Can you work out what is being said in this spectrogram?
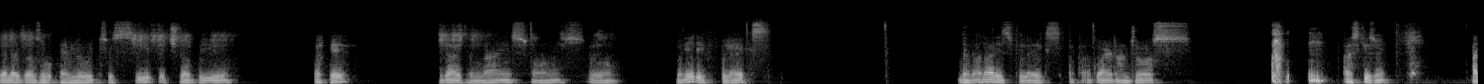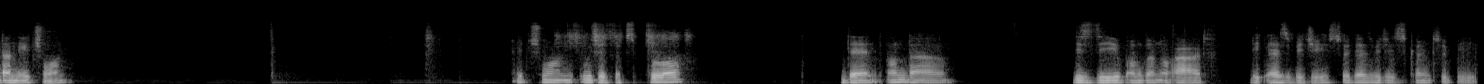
so let's just go hello to see hw okay. That's a nice one. So we need a flex then under this flex i can go ahead and just excuse me. Add an h1 h1 which is explore. Then under this div i'm going to add the svg so the svg is going to be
